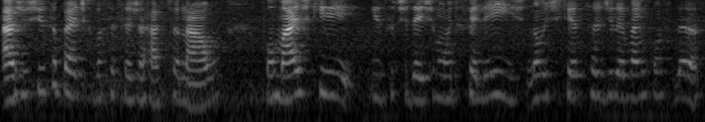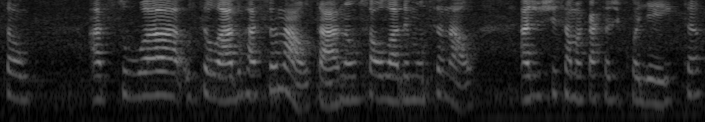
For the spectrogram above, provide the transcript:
A justiça pede que você seja racional. Por mais que isso te deixe muito feliz, não esqueça de levar em consideração a sua, o seu lado racional, tá? Não só o lado emocional. A justiça é uma carta de colheita,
